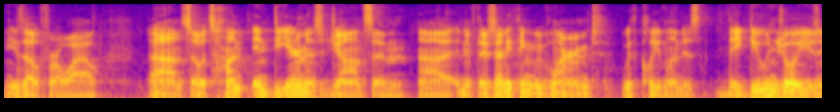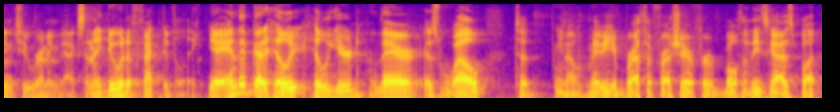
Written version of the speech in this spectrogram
he's out for a while. Um, so it's Hunt and D'Ernest Johnson. Uh, and if there's anything we've learned with Cleveland is they do enjoy using two running backs, and they do it effectively. Yeah, and they've got Hill- Hilliard there as well to, you know, maybe a breath of fresh air for both of these guys. But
